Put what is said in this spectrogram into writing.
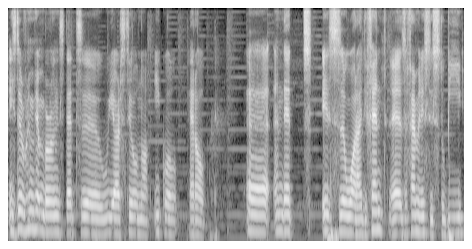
is the remembrance that uh, we are still not equal at all. Uh, and that is uh, what I defend as a feminist is to be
